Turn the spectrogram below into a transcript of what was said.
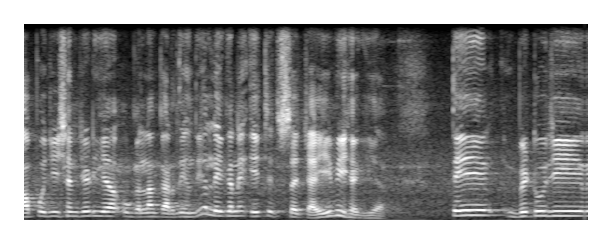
ਆਪੋਜੀਸ਼ਨ ਜਿਹੜੀ ਆ, ਉਹ ਗੱਲਾਂ ਕਰਦੀ ਹੁੰਦੀ ਆ, ਲੇਕਿਨ ਇਹ ਚ ਸੱਚਾਈ ਵੀ ਹੈਗੀ ਆ। ਤੇ ਬਿੱਟੂ ਜੀ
